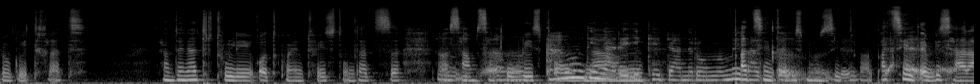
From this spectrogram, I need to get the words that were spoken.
რო გითხრათ რამდენად რთული იყო თქვენთვის? თუნდაც სამსახურის პრობლემა იქედან რომ მე პაციენტების მოზიდვა პაციენტების არა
